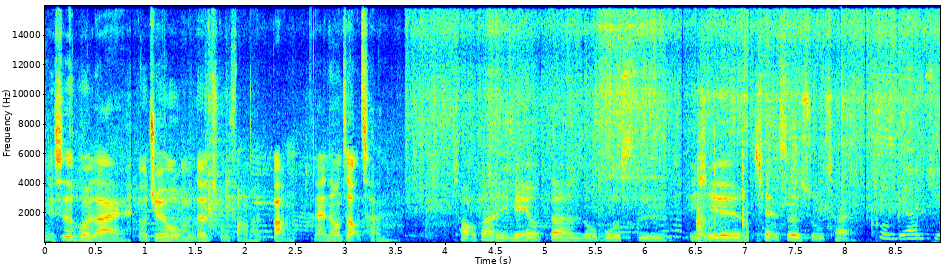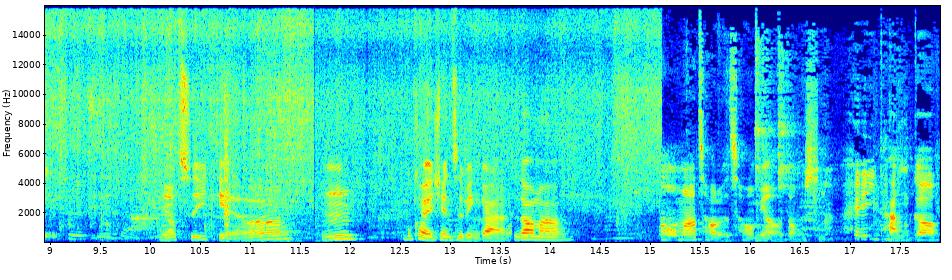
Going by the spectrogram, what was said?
每次回来都觉得我们的厨房很棒，来弄早餐。炒饭里面有蛋、萝卜丝，一些浅色蔬菜。我不要浅色蔬菜。你要吃一点啊，嗯，不可以先吃饼干，知道吗？哦，我妈炒了超妙的东西，黑糖糕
